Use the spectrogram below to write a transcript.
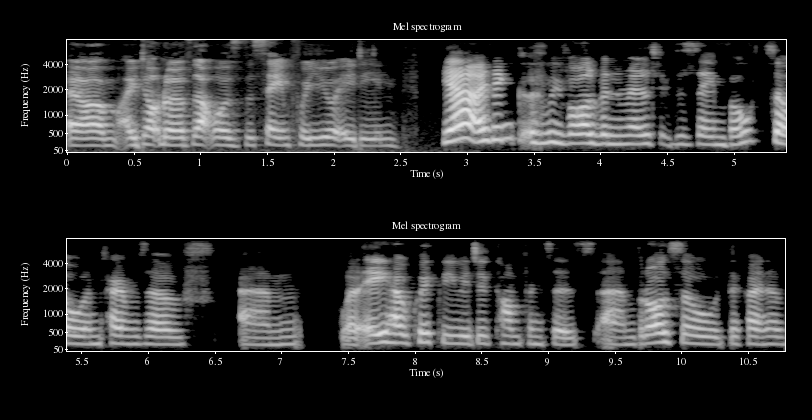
Um, I don't know if that was the same for you, Aideen. Yeah, I think we've all been relatively the same boat. So in terms of um, well, a how quickly we did conferences, um, but also the kind of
